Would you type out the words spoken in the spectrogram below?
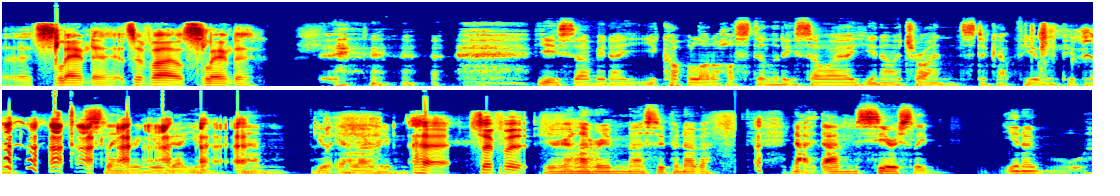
uh, slander. It's a vile slander. yes, I mean I, you cop a lot of hostility, so I you know I try and stick up for you when people are slandering you about your um your LRM. Uh, so for your LRM uh, supernova. No, um seriously, you know,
